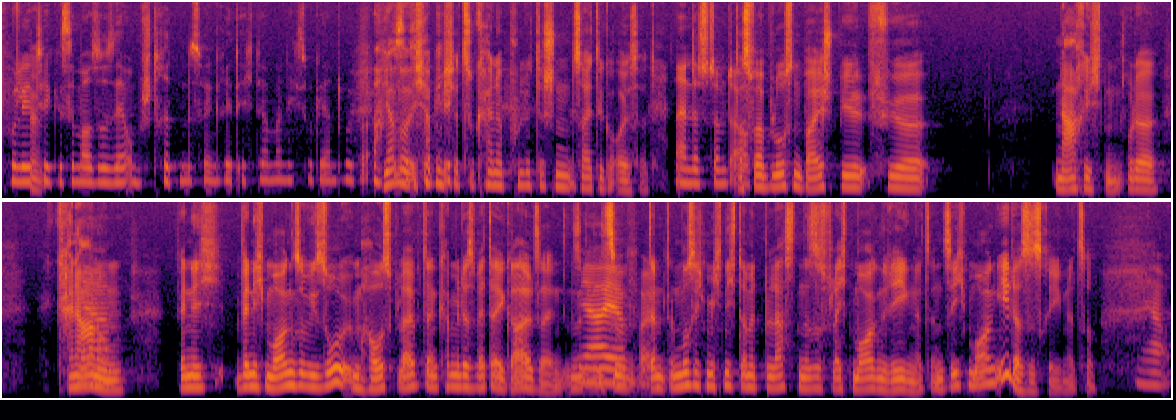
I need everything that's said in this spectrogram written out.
Politik ist immer so sehr umstritten, deswegen rede ich da immer nicht so gern drüber. Ja, aber ich okay. habe mich ja zu keiner politischen Seite geäußert. Nein, das stimmt auch. Das war bloß ein Beispiel für Nachrichten oder keine ja. Ahnung. Wenn ich, wenn ich morgen sowieso im Haus bleibe, dann kann mir das Wetter egal sein. Ja, so, ja, dann, dann muss ich mich nicht damit belasten, dass es vielleicht morgen regnet. Dann sehe ich morgen eh, dass es regnet. So. Ja.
